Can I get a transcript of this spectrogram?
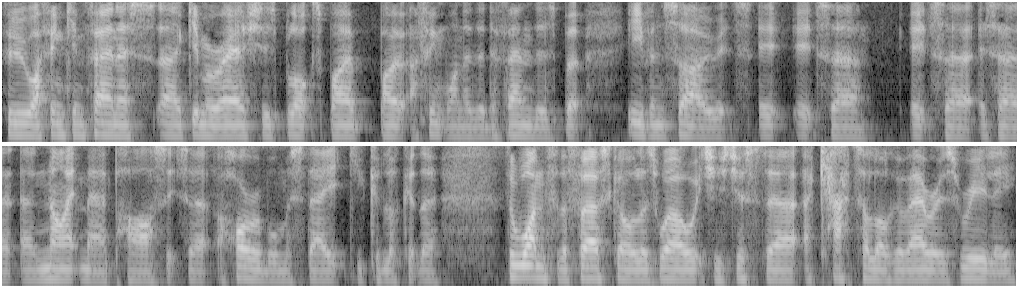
who I think, in fairness, uh, Guimaraes is blocked by, by I think one of the defenders, but even so, it's it, it's a it's a it's a, a nightmare pass. It's a, a, horrible mistake. You could look at the the one for the first goal as well, which is just a, a catalogue of errors. Really,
